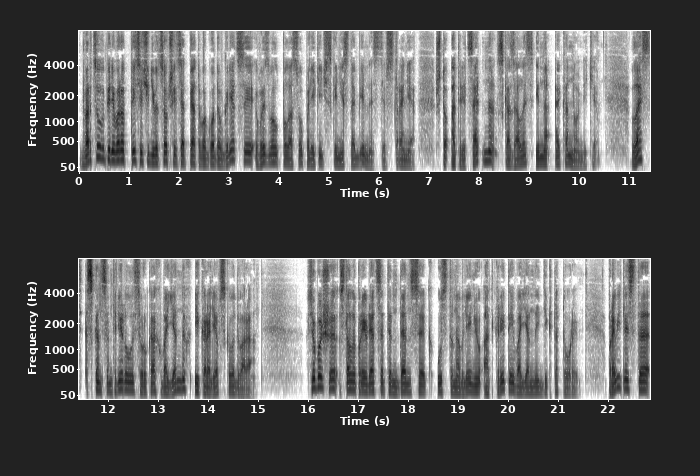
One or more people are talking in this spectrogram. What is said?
Дворцовый переворот 1965 года в Греции вызвал полосу политической нестабильности в стране, что отрицательно сказалось и на экономике. Власть сконцентрировалась в руках военных и королевского двора. Все больше стала проявляться тенденция к установлению открытой военной диктатуры. Правительство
